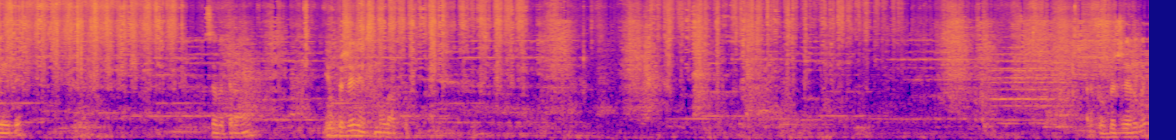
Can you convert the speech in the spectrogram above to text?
клеїти. Все витираємо. І обезжирюємо саму лапку. Обезжирили.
